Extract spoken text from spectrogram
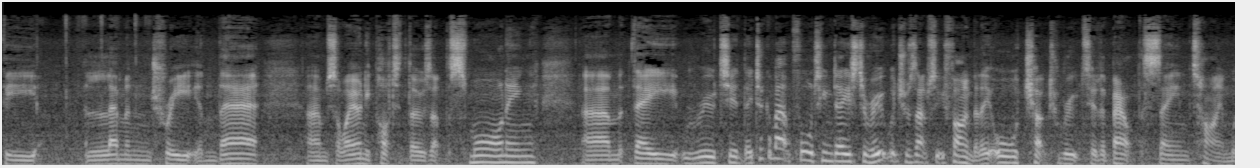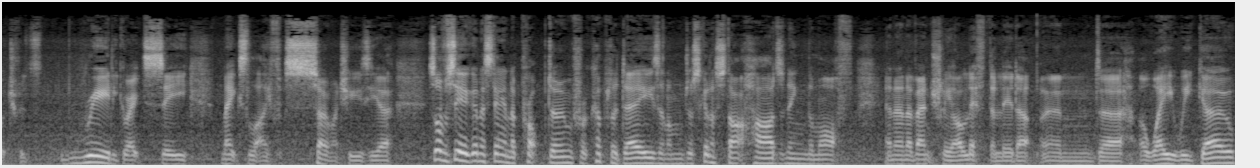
the lemon tree in there. So I only potted those up this morning. Um, they rooted, they took about 14 days to root, which was absolutely fine, but they all chucked roots at about the same time, which was really great to see. Makes life so much easier. So obviously they're going to stay in the prop dome for a couple of days, and I'm just going to start hardening them off, and then eventually I'll lift the lid up, and uh, away we go.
